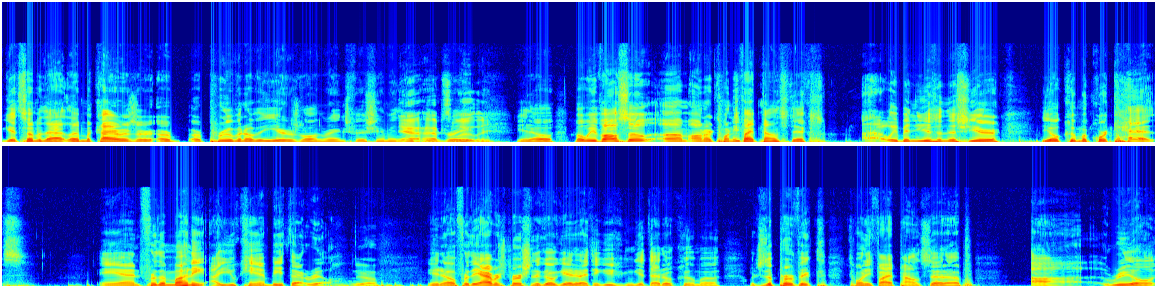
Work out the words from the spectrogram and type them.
get some of that. Like Makairas are, are are proven over the years long range fishing. I mean, they're- yeah, they're great, absolutely. you know, but we've also um, on our 25 pound sticks, uh, we've been using this year the Okuma Cortez, and for the money, uh, you can't beat that reel. Yeah. You know, for the average person to go get it, I think you can get that Okuma, which is a perfect 25 pound setup. Uh, reel,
